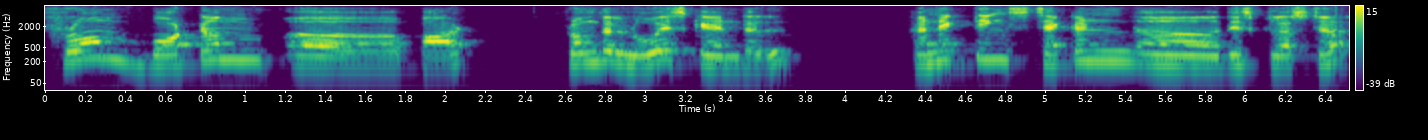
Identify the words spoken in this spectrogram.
from bottom uh, part, from the lowest candle, connecting second uh, this cluster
